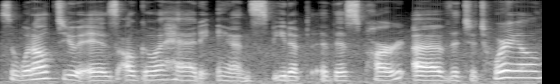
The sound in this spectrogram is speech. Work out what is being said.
So what I'll do is I'll go ahead and speed up this part of the tutorial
